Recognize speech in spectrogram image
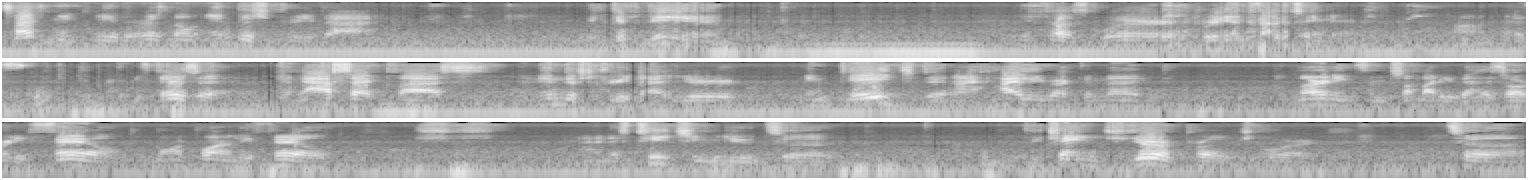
technically there is no industry that we could be in because we're reinventing it. Um, if, if there's a, an asset class, an industry that you're engaged in, I highly recommend learning from somebody that has already failed, more importantly, failed, and is teaching you to, to change your approach or to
